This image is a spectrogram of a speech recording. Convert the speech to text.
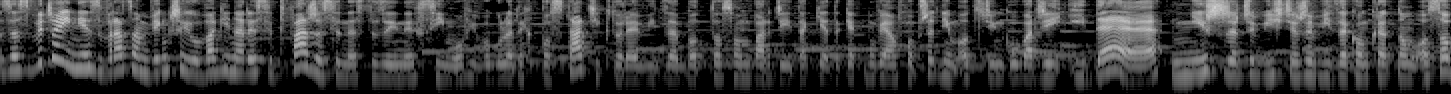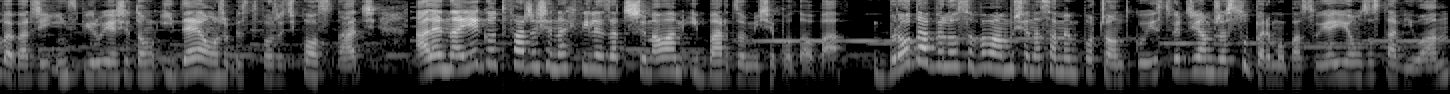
Zazwyczaj nie zwracam większej uwagi na rysy twarzy synestezyjnych simów i w ogóle tych postaci, które widzę, bo to są bardziej takie, tak jak mówiłam w poprzednim odcinku, bardziej idee, niż rzeczywiście, że widzę konkretną osobę. Bardziej inspiruję się tą ideą, żeby stworzyć postać. Ale na jego twarzy się na chwilę zatrzymałam i bardzo mi się podoba. Broda wylosowała mu się na samym początku i stwierdziłam, że super mu pasuje i ją zostawiłam.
